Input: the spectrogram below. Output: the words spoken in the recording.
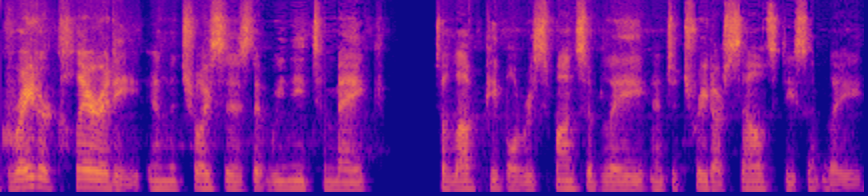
greater clarity in the choices that we need to make to love people responsibly and to treat ourselves decently.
